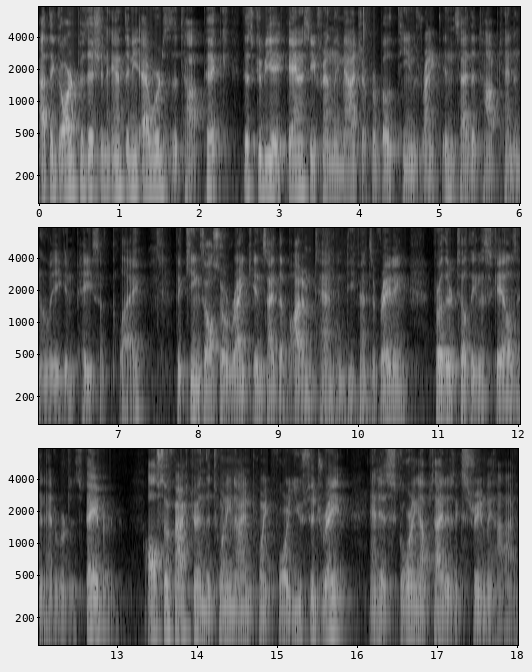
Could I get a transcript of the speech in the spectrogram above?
At the guard position, Anthony Edwards is the top pick. This could be a fantasy friendly matchup for both teams ranked inside the top 10 in the league in pace of play. The Kings also rank inside the bottom 10 in defensive rating, further tilting the scales in Edwards' favor. Also factor in the 29.4 usage rate, and his scoring upside is extremely high.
